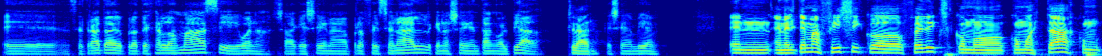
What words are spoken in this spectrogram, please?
Eh, se trata de protegerlos más y bueno, ya que lleguen a profesional, que no lleguen tan golpeados. Claro. Que lleguen bien. En, en el tema físico, Félix, ¿cómo, cómo estás? ¿Cómo,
